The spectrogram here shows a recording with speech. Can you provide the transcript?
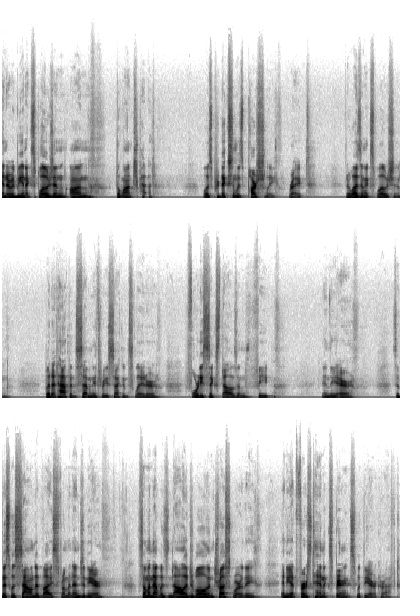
and there would be an explosion on the launch pad. Well, his prediction was partially right. There was an explosion, but it happened 73 seconds later 46,000 feet in the air. So, this was sound advice from an engineer, someone that was knowledgeable and trustworthy, and he had firsthand experience with the aircraft.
